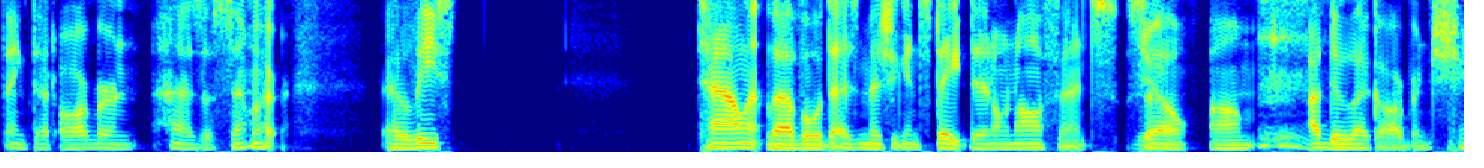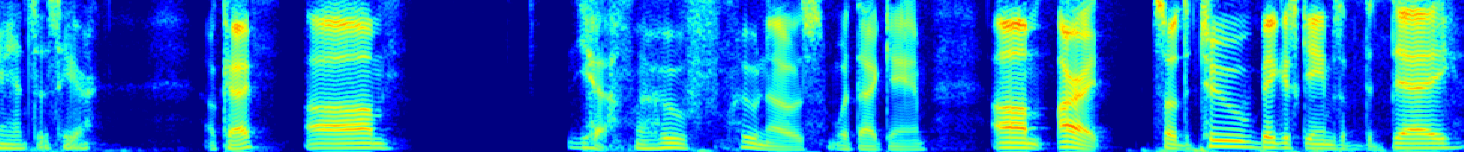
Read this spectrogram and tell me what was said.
think that Auburn has a similar, at least talent level as Michigan State did on offense. So um, I do like Auburn's chances here. Okay. Um. Yeah. Who who knows with that game? Um. All right. So the two biggest games of the day.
